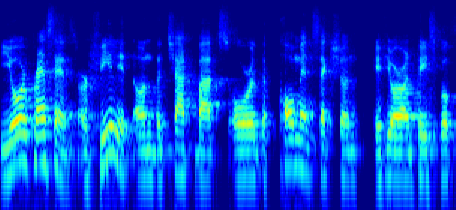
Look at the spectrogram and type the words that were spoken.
your presence or feel it on the chat box or the comment section. If you're on Facebook,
